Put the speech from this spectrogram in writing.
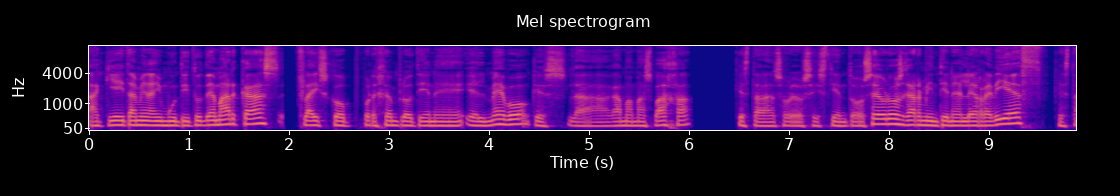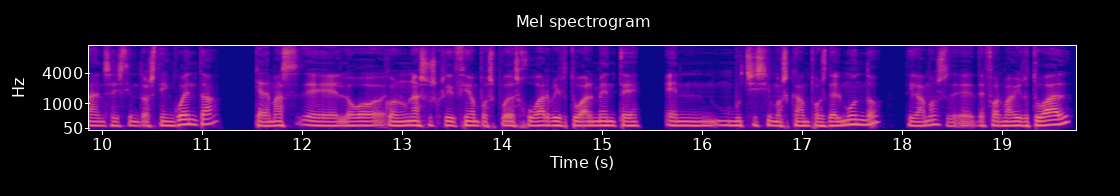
Aquí también hay multitud de marcas. Flyscope, por ejemplo, tiene el Mevo, que es la gama más baja, que está sobre los 600 euros. Garmin tiene el R10, que está en 650, que además eh, luego con una suscripción pues puedes jugar virtualmente en muchísimos campos del mundo, digamos, de, forma virtual.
